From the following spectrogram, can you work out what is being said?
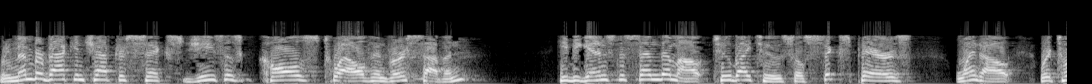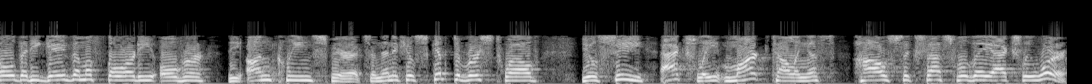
Remember back in chapter 6, Jesus calls 12 in verse 7. He begins to send them out two by two, so six pairs went out. We're told that he gave them authority over the unclean spirits. And then if you'll skip to verse 12, you'll see actually Mark telling us how successful they actually were.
